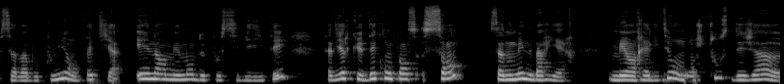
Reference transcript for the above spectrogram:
ça va beaucoup mieux. En fait, il y a énormément de possibilités. C'est-à-dire que dès qu'on pense sans, ça nous met une barrière. Mais en réalité, on mange tous déjà,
